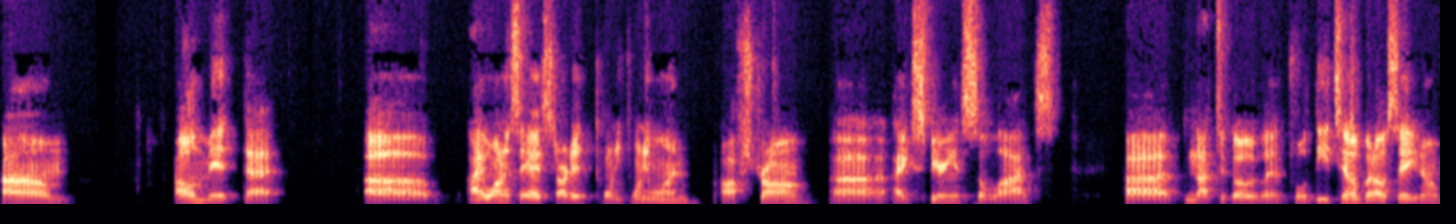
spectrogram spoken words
Um, I'll admit that uh, I want to say I started 2021 off strong. Uh, I experienced a lot. Uh, not to go in full detail, but I'll say, you know,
